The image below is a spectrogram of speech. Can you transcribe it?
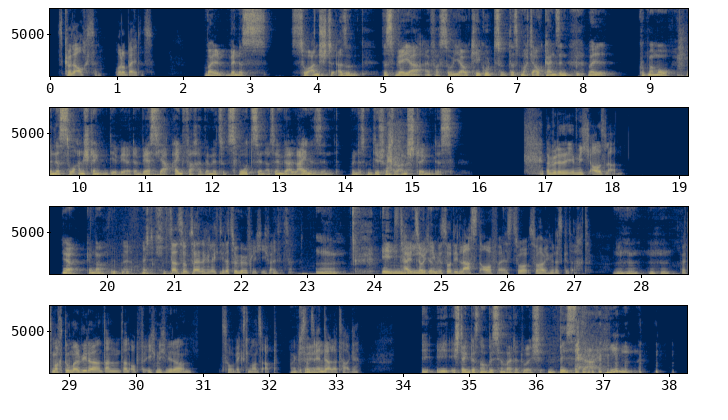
Das könnte auch sein. Oder beides. Weil wenn das so anstrengend, also das wäre ja einfach so, ja, okay, gut, das macht ja auch keinen Sinn, weil, guck mal, Mo, wenn das so anstrengend mit dir wäre, dann wäre es ja einfacher, wenn wir zu zweit sind, als wenn wir alleine sind, wenn das mit dir schon so anstrengend ist. Dann würdet ihr mich ausladen. Ja, genau. Ja. Richtig. Das ist uns vielleicht wieder zu höflich, ich weiß es. Mm. In Jetzt teilt sie euch irgendwie so die Last auf, weißt So, so habe ich mir das gedacht. Mhm, mh. Jetzt mach du mal wieder und dann, dann opfer ich mich wieder und so wechseln wir uns ab. Okay. Bis ans Ende aller Tage. Ich, ich denke das noch ein bisschen weiter durch. Bis dahin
